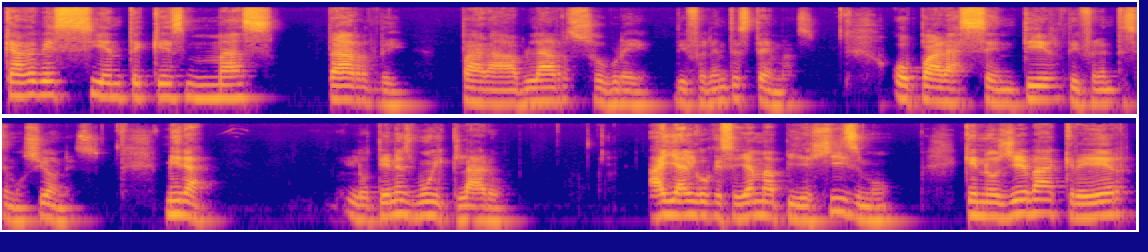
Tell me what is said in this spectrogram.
cada vez siente que es más tarde para hablar sobre diferentes temas o para sentir diferentes emociones. Mira, lo tienes muy claro. Hay algo que se llama viejismo que nos lleva a creer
